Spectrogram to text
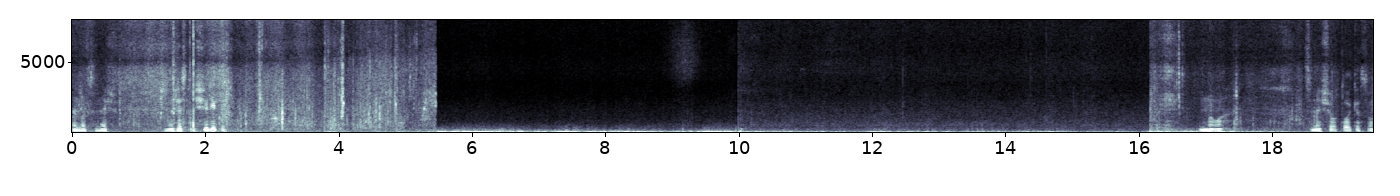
einu nusinešiu mažesnį širiką. Nu, va. atsinešiau tokias va.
